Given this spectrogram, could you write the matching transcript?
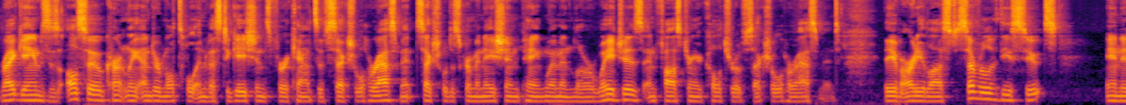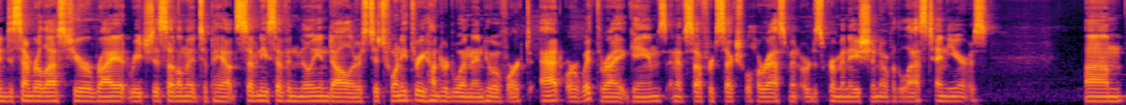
Riot Games is also currently under multiple investigations for accounts of sexual harassment, sexual discrimination, paying women lower wages, and fostering a culture of sexual harassment. They have already lost several of these suits. And in December last year, Riot reached a settlement to pay out $77 million to 2,300 women who have worked at or with Riot Games and have suffered sexual harassment or discrimination over the last 10 years. Um,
